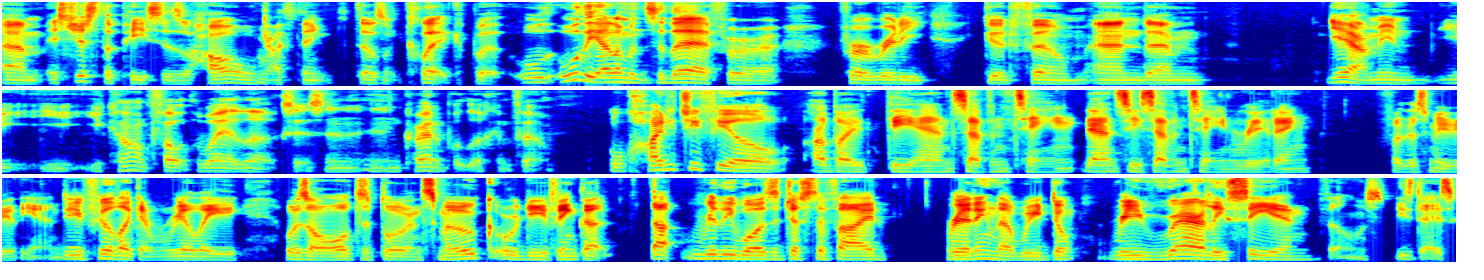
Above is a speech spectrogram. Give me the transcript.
Um, it's just the piece as a whole, I think, doesn't click. But all all the elements are there for a, for a really good film. And um, yeah, I mean, you, you you can't fault the way it looks. It's an, an incredible looking film. Well, How did you feel about the N seventeen, the NC seventeen rating for this movie at the end? Do you feel like it really was all just blowing smoke, or do you think that that really was a justified rating that we don't we rarely see in films these days.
